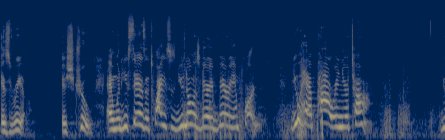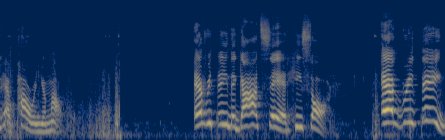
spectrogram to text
is real, it's true. And when he says it twice, you know it's very, very important. You have power in your tongue, you have power in your mouth. Everything that God said, he saw. Everything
